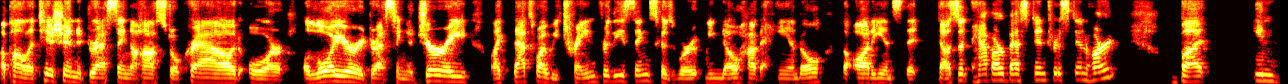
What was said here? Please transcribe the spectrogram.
a politician addressing a hostile crowd or a lawyer addressing a jury. Like that's why we train for these things because we're, we know how to handle the audience that doesn't have our best interest in heart. But in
